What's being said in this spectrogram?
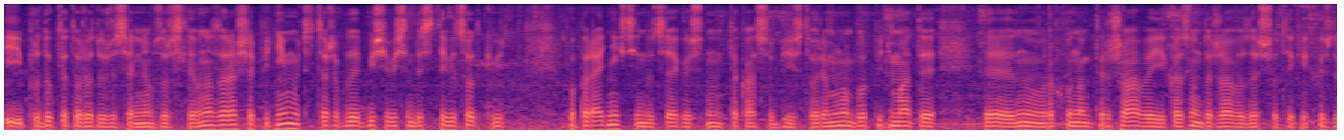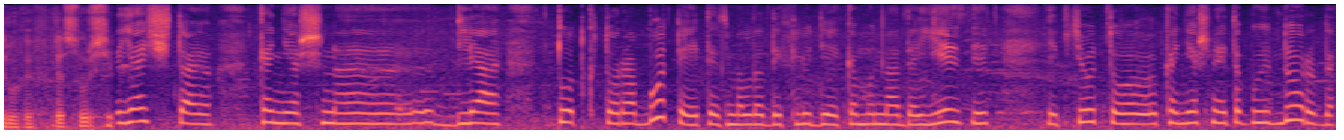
і продукти теж дуже сильно зросли. Вона зараз ще піднімуться, це вже буде більше 80% від попередніх цін, то це якось ну, така собі історія. Воно було піднімати е, ну, рахунок держави і казну держави за счет якихось других ресурсів. Я считаю, конечно, для тот, кто работает из молодых людей, кому надо ездить и все, то, конечно, это будет дорого.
